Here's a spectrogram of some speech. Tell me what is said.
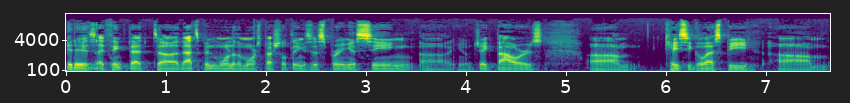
It is. I think that uh, that's been one of the more special things this spring is seeing uh, you know Jake Bauers, um, Casey Gillaspie, um,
